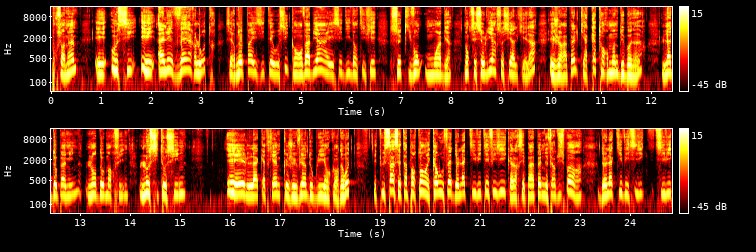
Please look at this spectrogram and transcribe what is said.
pour soi-même, et aussi et aller vers l'autre, c'est-à-dire ne pas hésiter aussi quand on va bien à essayer d'identifier ceux qui vont moins bien. Donc c'est ce lien social qui est là, et je rappelle qu'il y a quatre hormones du bonheur la dopamine, l'endomorphine, l'ocytocine et la quatrième que je viens d'oublier en cours de route. Et tout ça, c'est important. Et quand vous faites de l'activité physique, alors c'est pas à peine de faire du sport, hein, de l'activité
